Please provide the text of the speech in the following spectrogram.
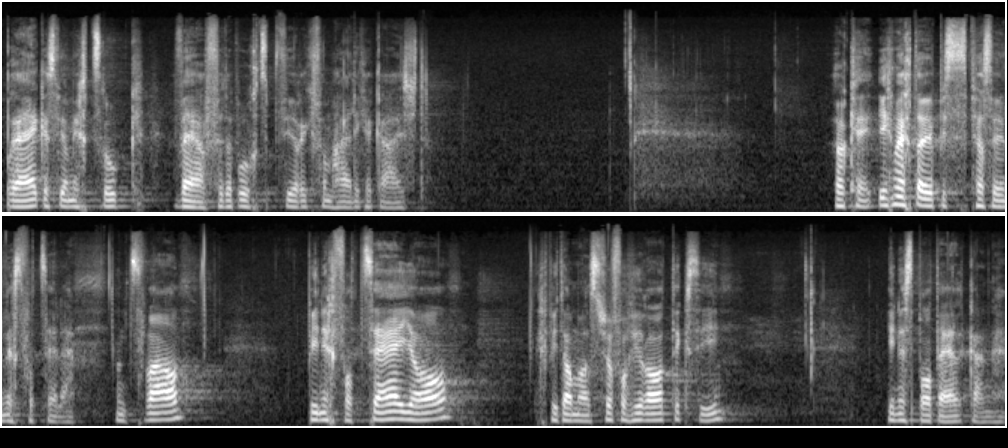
prägen, es würde mich zurückwerfen. Da braucht es die Führung vom Heiligen Geist. Okay, ich möchte euch etwas Persönliches erzählen. Und zwar bin ich vor zehn Jahren, ich war damals schon verheiratet, in ein Bordell gegangen.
